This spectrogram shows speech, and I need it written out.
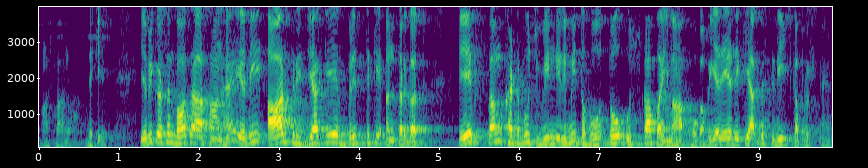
आसान हो। देखिए यह भी क्वेश्चन बहुत आसान है। यदि आर त्रिज्या के वृत्त के अंतर्गत एक समखटभुज विनिर्मित हो तो उसका परिमाप होगा। भैया, ये देखिए आपके सीरीज़ का प्रश्न है।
